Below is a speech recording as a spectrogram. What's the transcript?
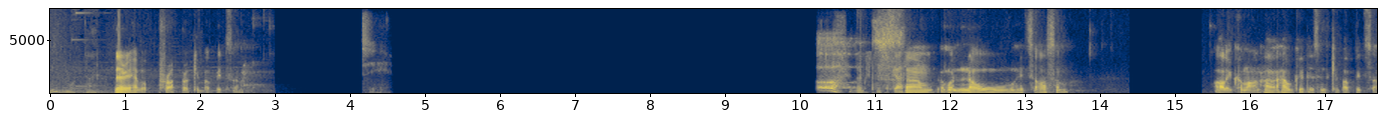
Need more time. There you have a proper kebab pizza. Let's see. Oh, it looks disgusting. Um, oh, no, it's awesome. Ollie, come on, how, how good isn't kebab pizza?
